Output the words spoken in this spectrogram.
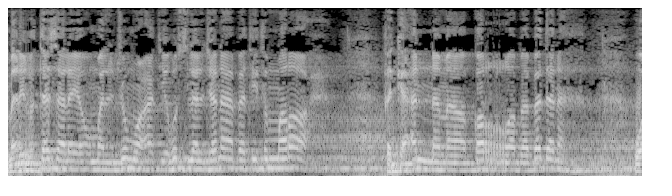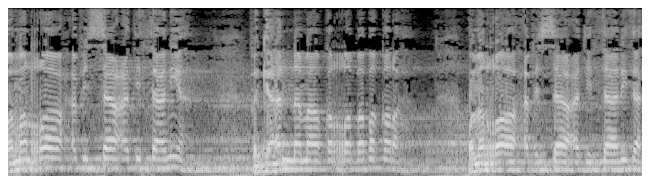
من اغتسل يوم الجمعة غسل الجنابة ثم راح فكأنما قرب بدنه ومن راح في الساعة الثانية فكأنما قرب بقرة ومن راح في الساعة الثالثة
